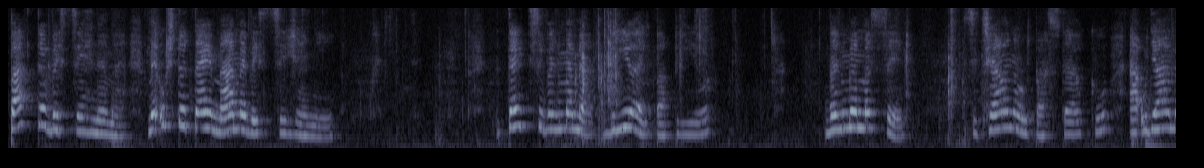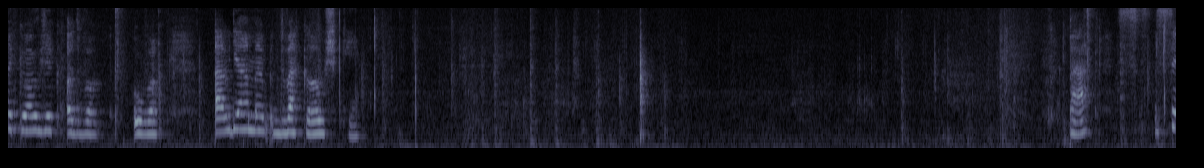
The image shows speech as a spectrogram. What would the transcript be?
Pak to vystřihneme. My už to tady máme vystřižený. Teď si vezmeme bílej papír, vezmeme si, si černou pastelku a uděláme kroužek od vo, u, a uděláme dva kroužky. Pak si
